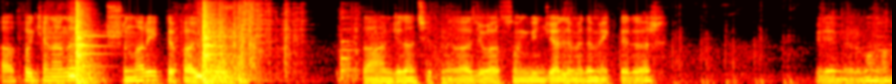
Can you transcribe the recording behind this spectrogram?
Alfa Kenan'ı şunları ilk defa görüyorum. Daha önceden çıkmıyor. Acaba son güncellemede mi eklediler? Bilemiyorum ama.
